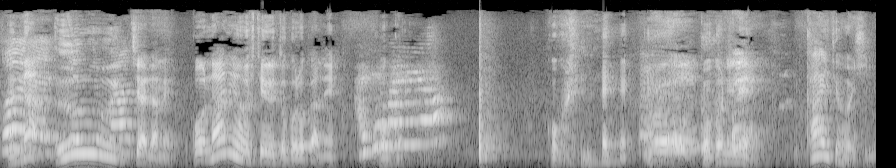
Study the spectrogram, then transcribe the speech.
でなうー言っちゃダメ。こう何をしているところかね。ここ。ここにね。ここにね書いてほしい。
